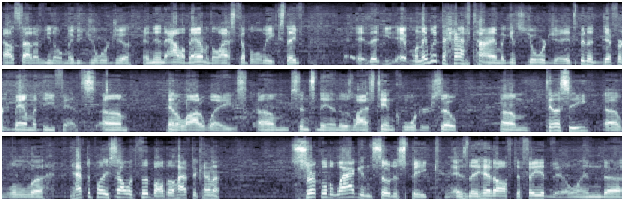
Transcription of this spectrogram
outside of you know maybe Georgia and then Alabama the last couple of weeks. They've eh, that you, eh, when they went to halftime against Georgia, it's been a different Bama defense um, in a lot of ways um, since then. Those last ten quarters. So um, Tennessee uh, will uh, have to play solid football. They'll have to kind of circle the wagons, so to speak, as they head off to Fayetteville and uh,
